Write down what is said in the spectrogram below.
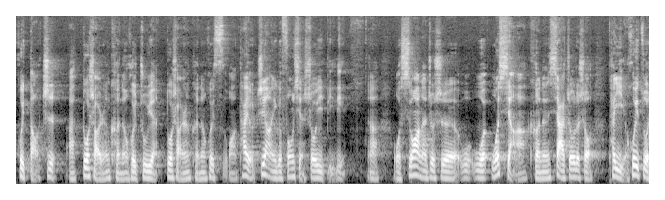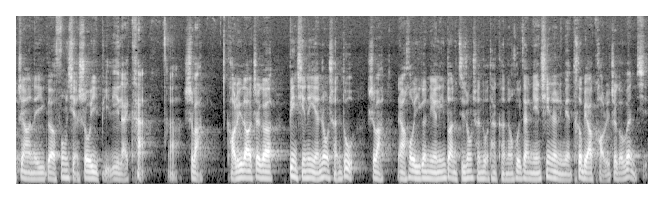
会导致啊多少人可能会住院，多少人可能会死亡，它有这样一个风险收益比例啊。我希望呢，就是我我我想啊，可能下周的时候它也会做这样的一个风险收益比例来看啊，是吧？考虑到这个病情的严重程度，是吧？然后一个年龄段的集中程度，它可能会在年轻人里面特别要考虑这个问题。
